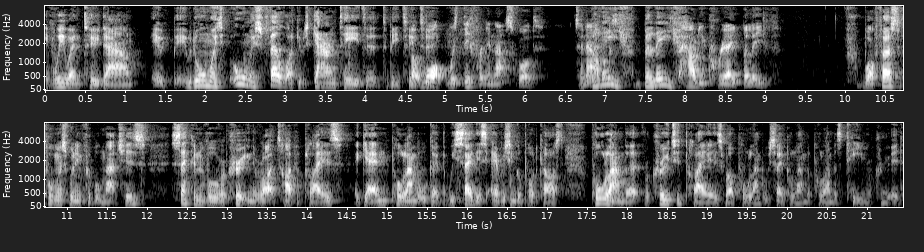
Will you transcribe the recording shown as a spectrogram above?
if we went two down, it would it would almost almost felt like it was guaranteed to, to be two But two. what was different in that squad to now? Belief, belief. How do you create belief? well, first and foremost, winning football matches. Second of all, recruiting the right type of players. Again, Paul Lambert will go. But we say this every single podcast. Paul Lambert recruited players. Well, Paul Lambert. We say Paul Lambert. Paul Lambert's team recruited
